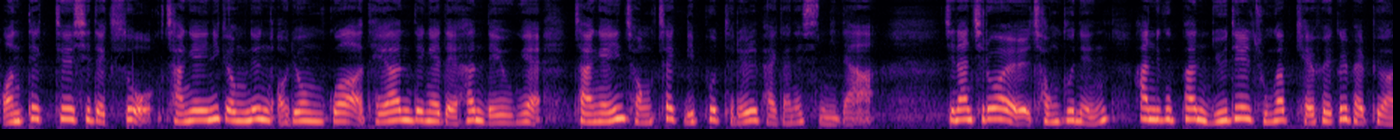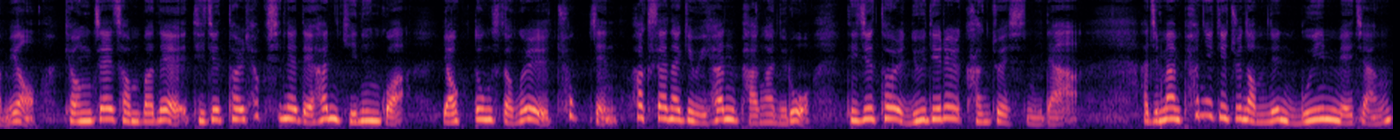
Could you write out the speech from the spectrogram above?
언택트 시대 속 장애인이 겪는 어려움과 대안 등에 대한 내용의 장애인 정책 리포트를 발간했습니다. 지난 7월 정부는 한국판 뉴딜 종합 계획을 발표하며 경제 전반의 디지털 혁신에 대한 기능과 역동성을 촉진, 확산하기 위한 방안으로 디지털 뉴딜을 강조했습니다. 하지만 편의 기준 없는 무인 매장,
